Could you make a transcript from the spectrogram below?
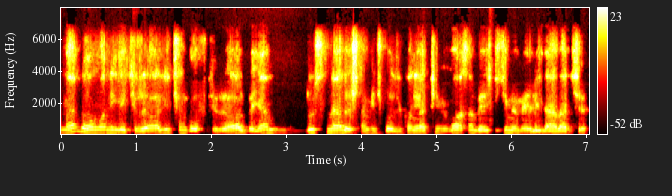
من به عنوان یک رئالی چون گفتی رئال بگم دوست نداشتم هیچ بازیکنی از تیم ما اصلا به هیچ تیم ملی دعوت شه.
